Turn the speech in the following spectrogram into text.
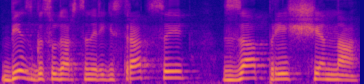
без государственной регистрации запрещена.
